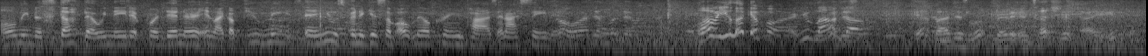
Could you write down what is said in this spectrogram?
only the stuff that we needed for dinner and like a few meats and he was finna get some oatmeal cream pies and I seen it. Oh, I just looked at it. What were you looking for? You love those. Yeah, but I just looked at it and touched it. I ain't it.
